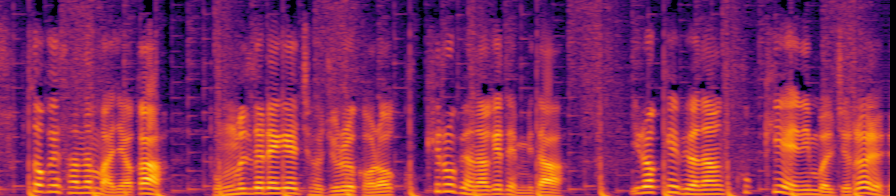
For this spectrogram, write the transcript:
숲속에 사는 마녀가 동물들에게 저주를 걸어 쿠키로 변하게 됩니다. 이렇게 변한 쿠키 애니멀즈를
